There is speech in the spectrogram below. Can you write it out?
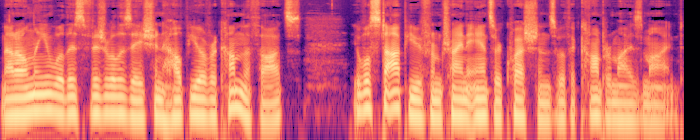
Not only will this visualization help you overcome the thoughts, it will stop you from trying to answer questions with a compromised mind.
